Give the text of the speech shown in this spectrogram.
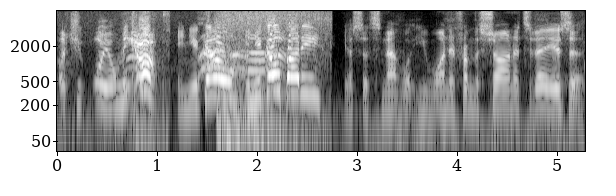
let you oil me up! In you go! In you go, buddy! Guess that's not what you wanted from the sauna today, is it?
